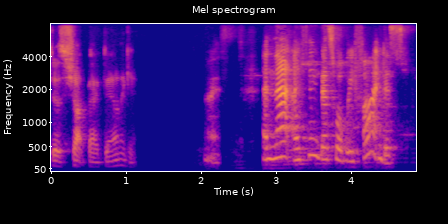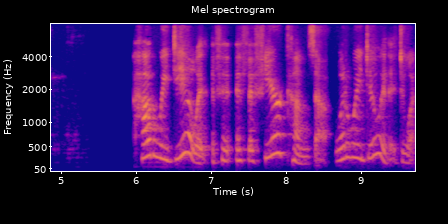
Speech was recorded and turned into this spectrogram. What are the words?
just shut back down again. Right. And that I think that's what we find is how do we deal with if, if a fear comes up what do we do with it? Do i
